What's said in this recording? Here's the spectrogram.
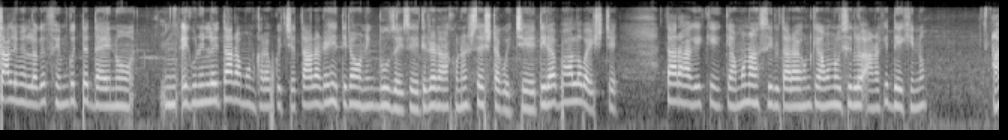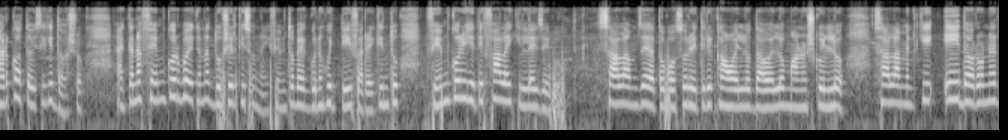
তালিমের লাগে ফেম করতে দেয় না এগুলির তারা মন খারাপ করছে। তারা তারারে হেতিরা অনেক বুঝাইছে, হেতিরা রাখনের চেষ্টা করছে, হেতিরা ভালোবাসছে। তার আগে কে, কেমন আসছিল তারা এখন কেমন হয়েছিল আমাকে দেখি না? আর কত হয়েছে কি দর্শক? একখানা ফেম করব এখানে দোষের কিছু নেই। ফেম তো ব্যাগগুনে হইতেই পারে, কিন্তু ফেম করে হেঁটে ফালাই কিল্লাই যাব সালাম যে এত বছর এতিরে খাওয়াইলো, দাওয়াইলো, মানুষ করল, সালামের কি এই ধরনের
